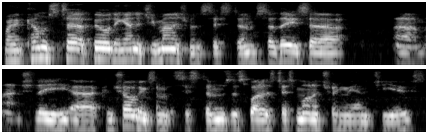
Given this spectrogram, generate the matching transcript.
When it comes to building energy management systems, so these are um, actually uh, controlling some of the systems as well as just monitoring the energy use.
